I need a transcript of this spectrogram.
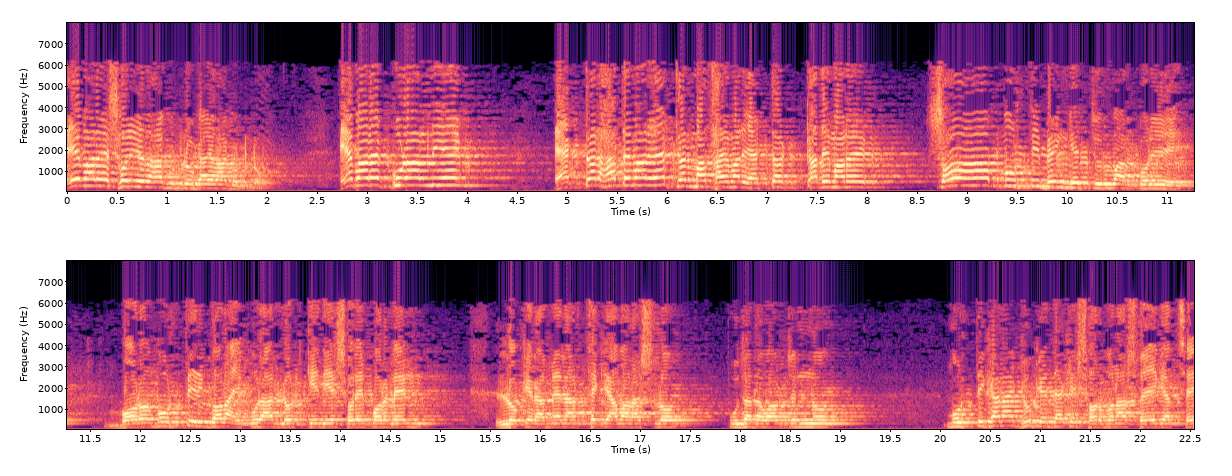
এবারে শরীরে রাগ উঠল, গায়ে রাগ উঠল। এবারে কুড়াল নিয়ে একটার হাতে মারে, একটার মাথায় মারে, একটার কাঁধে মারে। সব মূর্তি ভেঙ্গে চুরমার করে বড় মূর্তির গলায় কুড়াল লটকে দিয়ে সরে পড়লেন। লোকেরা মেলার থেকে আবার আসলো পূজা দেওয়ার জন্য। মূর্তিখানায় ঢুকে দেখে সর্বনাশ হয়ে গেছে।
